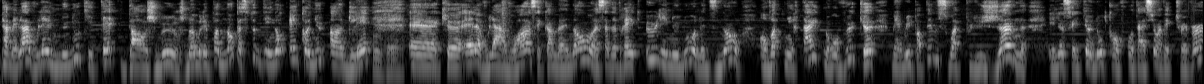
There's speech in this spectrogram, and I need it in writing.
Pamela voulait une nounou qui était d'âge mûr. Je nommerai pas de nom parce que c'est tous des noms inconnus anglais euh, qu'elle elle voulait avoir. C'est comme un nom, ça devrait être eux les nounous. On a dit non, on va tenir tête, mais on veut que Mary Poppins soit plus jeune. Et là, ça a été une autre confrontation avec Travers.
